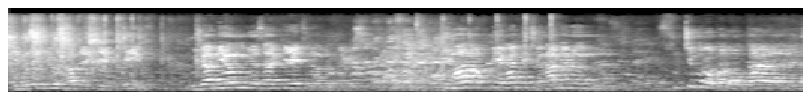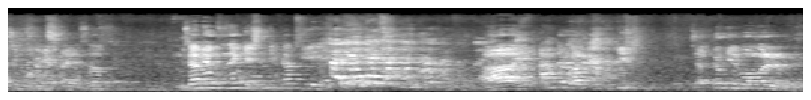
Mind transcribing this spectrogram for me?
김은주 화백의 부인 우자명 여사께 전하도록 하겠습니다. 김하라 부행한테 전하면은 술집으로 바로 갈지 모르겠다 해서 우자명 선생 계십니까? 아, 딴 데로 가면 여기 자, 금일봉을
